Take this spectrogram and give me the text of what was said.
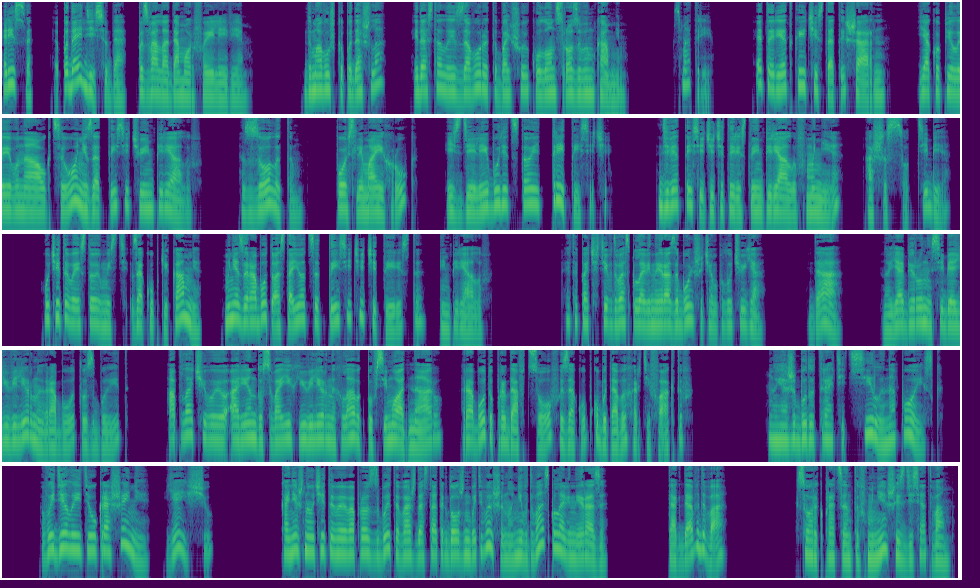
Риса, подойди сюда, позвала Даморфа Элевия. Домовушка подошла, и достала из-за ворота большой кулон с розовым камнем. «Смотри, это редкой чистоты шарн. Я купила его на аукционе за тысячу империалов. С золотом, после моих рук, изделие будет стоить три тысячи. Две тысячи четыреста империалов мне, а шестьсот тебе. Учитывая стоимость закупки камня, мне за работу остается тысяча четыреста империалов. Это почти в два с половиной раза больше, чем получу я. Да, но я беру на себя ювелирную работу, сбыт, оплачиваю аренду своих ювелирных лавок по всему Однару, работу продавцов и закупку бытовых артефактов. Но я же буду тратить силы на поиск. Вы делаете украшения, я ищу. Конечно, учитывая вопрос сбыта, ваш достаток должен быть выше, но не в два с половиной раза. Тогда в два. Сорок процентов мне, шестьдесят вам.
